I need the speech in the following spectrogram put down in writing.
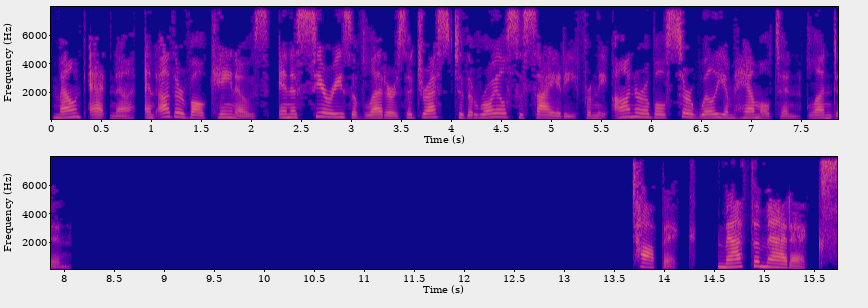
Mount Etna, and other volcanoes, in a series of letters addressed to the Royal Society from the Honourable Sir William Hamilton London. Mathematics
